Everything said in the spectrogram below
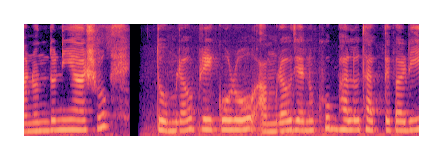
আনন্দ নিয়ে আসুক। তোমরাও প্রে করো, আমরাও যেন খুব ভালো থাকতে পারি।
